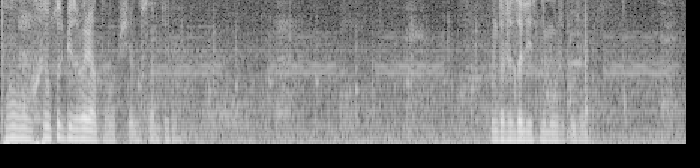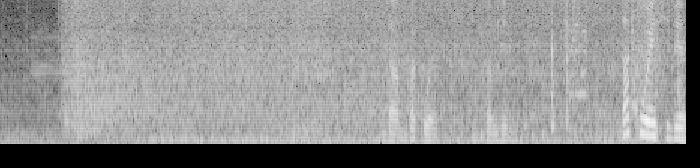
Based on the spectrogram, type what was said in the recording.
Пух, ну тут без вариантов вообще, на самом деле. Он даже залезть не может уже. Да, такое, на самом деле. Такое себе.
